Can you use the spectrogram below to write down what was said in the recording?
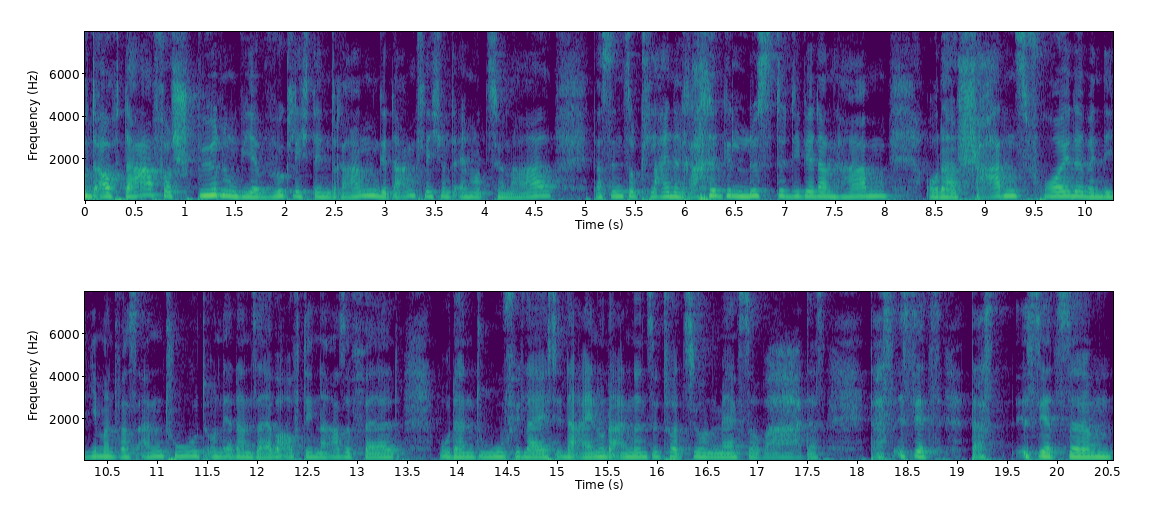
Und auch da verspüren wir wirklich den Drang, gedanklich und emotional. Das sind so kleine Rachegelüste, die wir dann haben oder Schadensfreude, wenn dir jemand was antut und er dann selber auf die Nase fällt, wo dann du vielleicht in der einen oder anderen Situation merkst, so, wow, das, das ist jetzt, das ist jetzt ähm,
